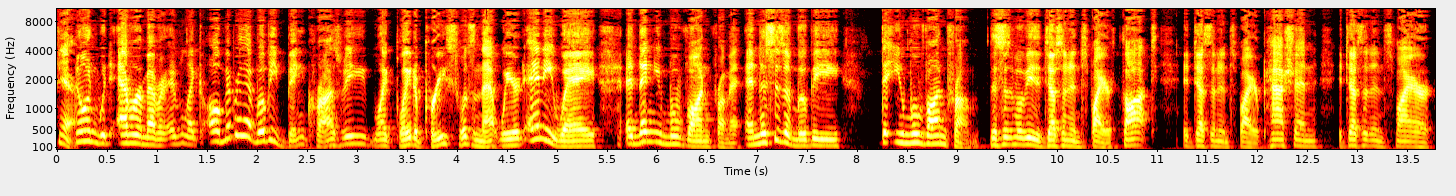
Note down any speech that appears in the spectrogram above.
Yeah. No one would ever remember it. Like, oh, remember that movie Bing Crosby like played a priest? Wasn't that weird? Anyway, and then you move on from it. And this is a movie that you move on from. This is a movie that doesn't inspire thought. It doesn't inspire passion. It doesn't inspire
